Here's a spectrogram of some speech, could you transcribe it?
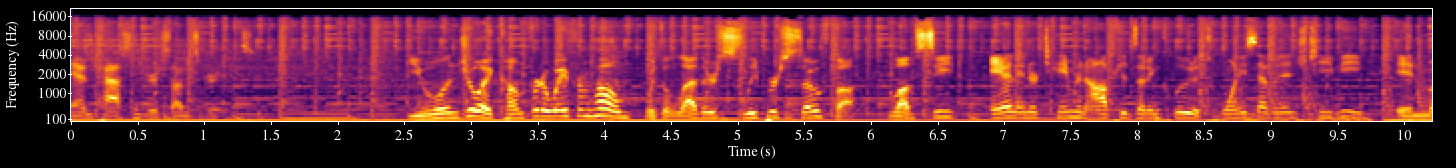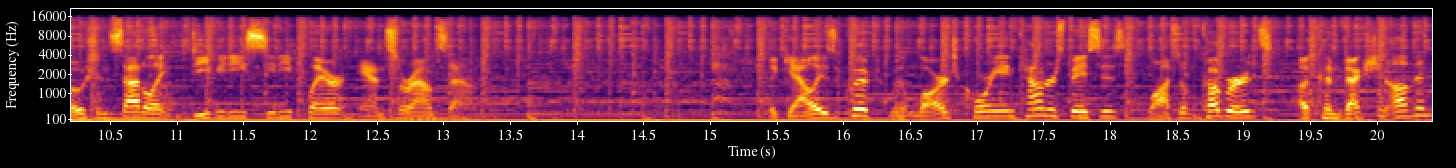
and passenger sunscreens. You will enjoy comfort away from home with a leather sleeper sofa, love seat, and entertainment options that include a 27 inch TV, in motion satellite, DVD CD player, and surround sound. The galley is equipped with large Corian counter spaces, lots of cupboards, a convection oven,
